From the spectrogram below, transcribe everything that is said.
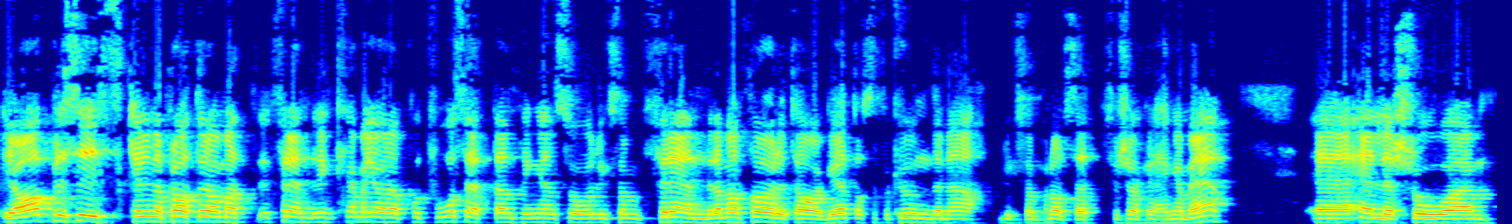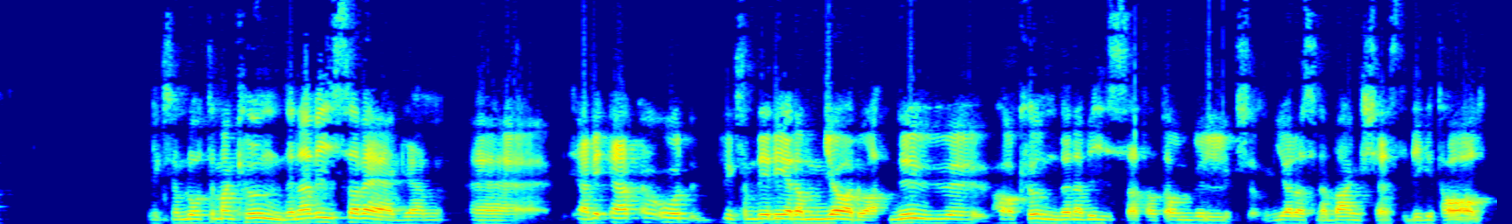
Ja, precis. Karina pratar om att förändring kan man göra på två sätt. Antingen så liksom förändrar man företaget och så får kunderna liksom på något sätt försöka hänga med. Eh, eller så eh, liksom låter man kunderna visa vägen. Eh, och liksom det är det de gör då, att nu eh, har kunderna visat att de vill liksom göra sina banktjänster digitalt.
